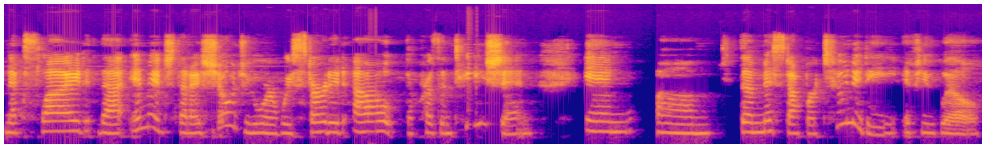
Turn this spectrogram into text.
next slide, that image that I showed you where we started out the presentation in um, the missed opportunity, if you will,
